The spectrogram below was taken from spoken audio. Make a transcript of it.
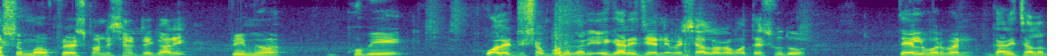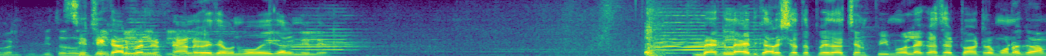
অসম্ভব ফ্রেশ কন্ডিশনের গাড়ি প্রিমিয়ার খুবই কোয়ালিটি সম্পন্ন গাড়ি। এই গাড়ি যে নেবে সালোয়ারের মধ্যে শুধু তেল ভরবেন গাড়ি চালাবেন। সিটি কার্বেলের ফ্যান হয়ে যাবেন বাবা এই গাড়ি নিলে। ব্যাক লাইট গাড়ির সাথে পেয়ে যাচ্ছেন। প্রিমিও লেখা আছে টয়টার মনোগ্রাম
